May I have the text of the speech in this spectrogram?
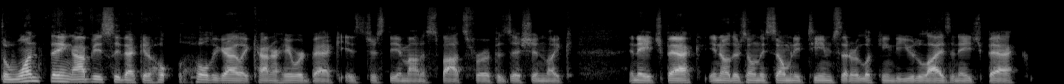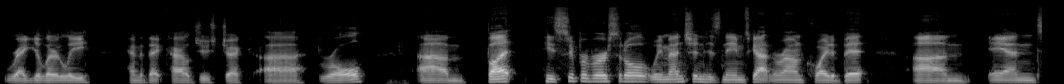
the one thing, obviously, that could ho- hold a guy like Connor Heyward back is just the amount of spots for a position like an H back. You know, there's only so many teams that are looking to utilize an H back regularly kind of that Kyle Juszczyk uh, role. Um, but he's super versatile. We mentioned his name's gotten around quite a bit. Um, and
